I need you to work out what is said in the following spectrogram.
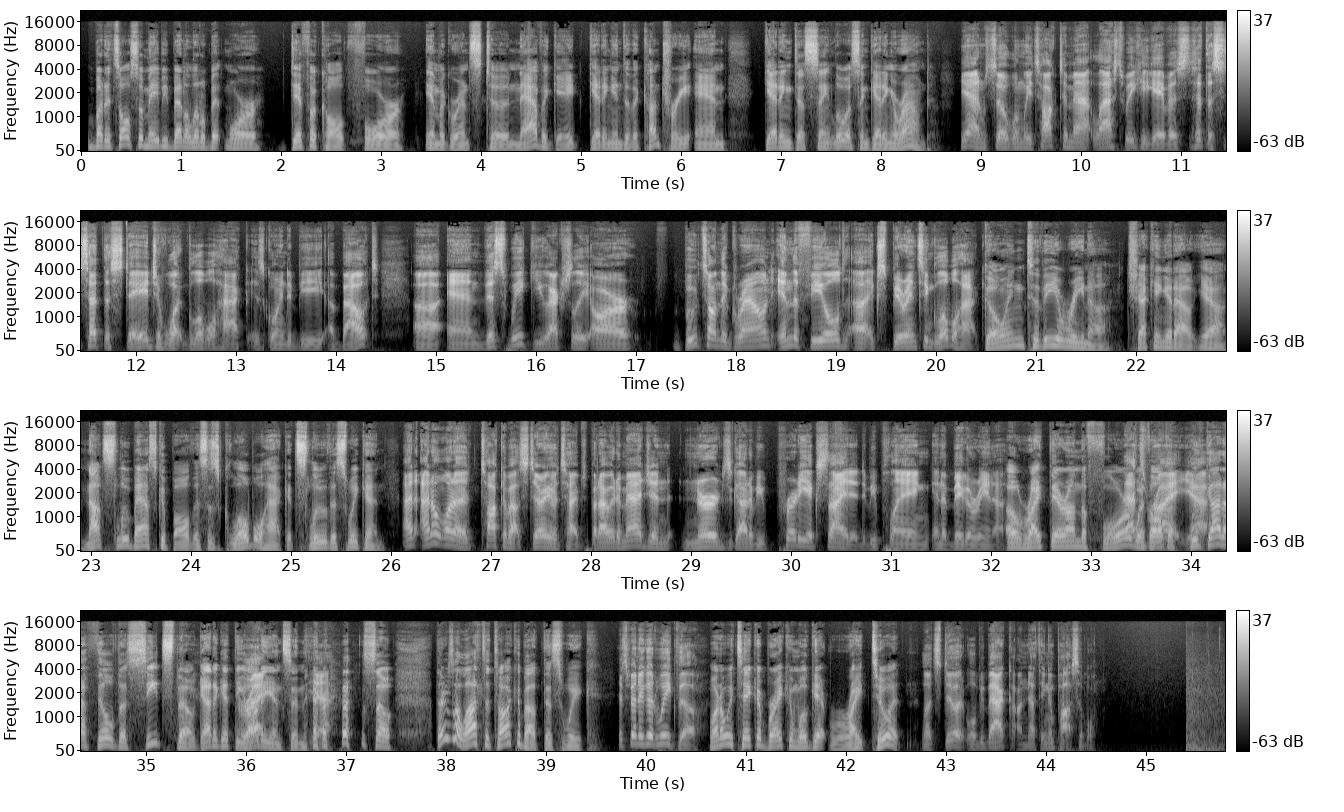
But it's also maybe been a little bit more difficult for immigrants to navigate getting into the country and getting to St. Louis and getting around. Yeah, and so when we talked to Matt last week, he gave us set the set the stage of what Global Hack is going to be about. Uh, and this week, you actually are boots on the ground in the field, uh, experiencing Global Hack. Going to the arena, checking it out. Yeah, not SLU basketball. This is Global Hack at SLU this weekend. I, I don't want to talk about stereotypes, but I would imagine nerds got to be pretty excited to be playing in a big arena. Oh, right there on the floor That's with all right, the. yeah. We've got to fill the seats though. Got to get the Right, audience in there. so there's a lot to talk about this week. It's been a good week, though. Why don't we take a break and we'll get right to it? Let's do it. We'll be back on Nothing Impossible.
